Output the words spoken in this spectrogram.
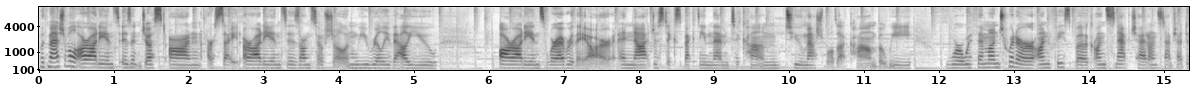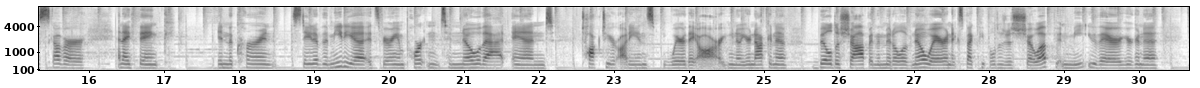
With Mashable, our audience isn't just on our site. Our audience is on social and we really value our audience wherever they are and not just expecting them to come to Mashable.com, but we we're with them on Twitter, on Facebook, on Snapchat, on Snapchat Discover. And I think in the current state of the media, it's very important to know that and talk to your audience where they are. You know, you're not gonna build a shop in the middle of nowhere and expect people to just show up and meet you there. You're gonna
